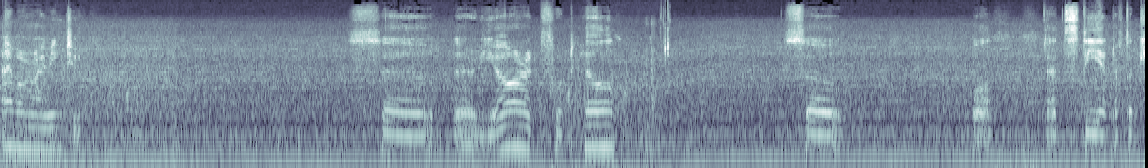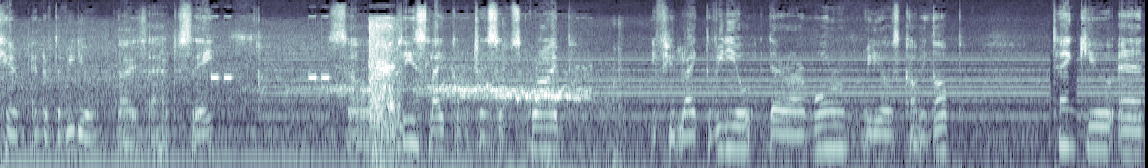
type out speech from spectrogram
I'm arriving too. So there we are at Foothill so well that's the end of the end of the video guys I have to say. So please like comment and subscribe. If you like the video there are more videos coming up. Thank you and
